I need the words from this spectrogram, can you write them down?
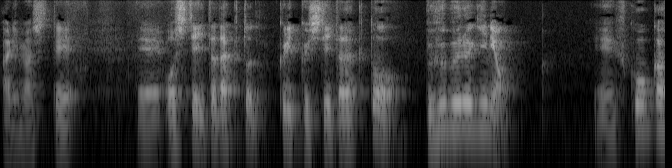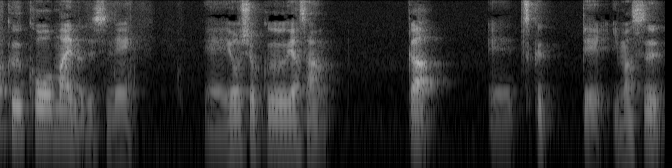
ありまして、え、押していただくとクリックしていただくとブフブルギニョンえ、福岡空港前のですね、え、洋食屋さんが、え、作っています。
